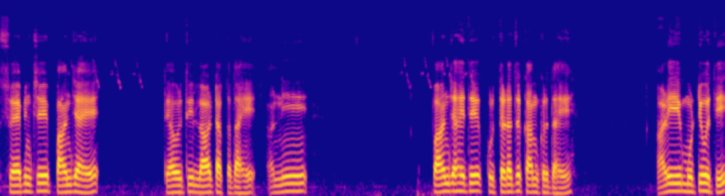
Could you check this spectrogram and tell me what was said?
सोयाबीनचे पान जे आहे त्यावरती लाळ टाकत आहे आणि पान जे आहे ते कुरतड्याचं काम करत आहे. आळी मोठी होती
